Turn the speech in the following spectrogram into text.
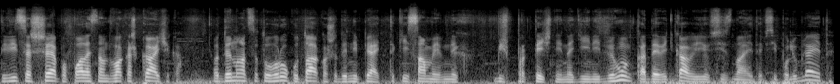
дивіться, ще попались нам два кашкайчика. 11-го року також 1,5. Такий самий в них більш практичний надійний двигун, К9К, ви його всі знаєте, всі полюбляєте.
